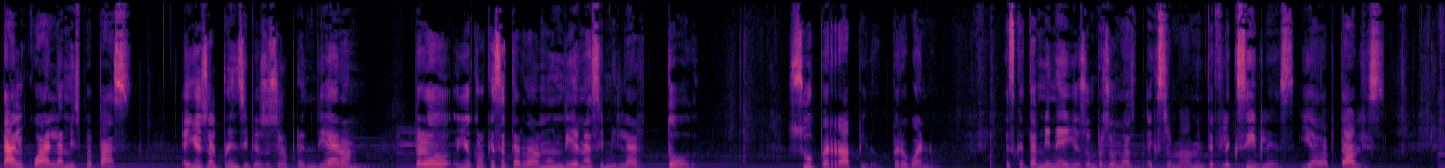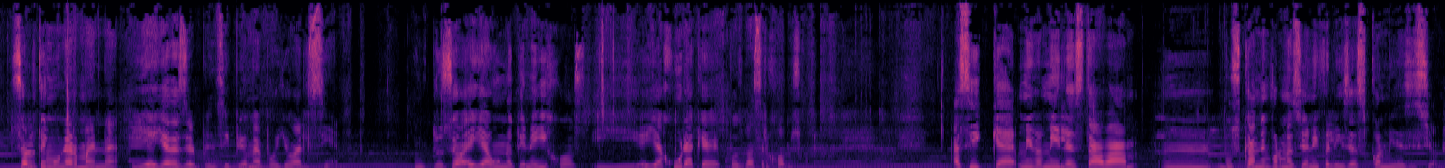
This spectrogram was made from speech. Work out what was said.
tal cual a mis papás. Ellos al principio se sorprendieron, pero yo creo que se tardaron un día en asimilar todo. Súper rápido, pero bueno, es que también ellos son personas extremadamente flexibles y adaptables. Solo tengo una hermana y ella desde el principio me apoyó al 100. Incluso ella aún no tiene hijos y ella jura que pues va a ser homeschool. Así que mi familia estaba mmm, buscando información y felices con mi decisión.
